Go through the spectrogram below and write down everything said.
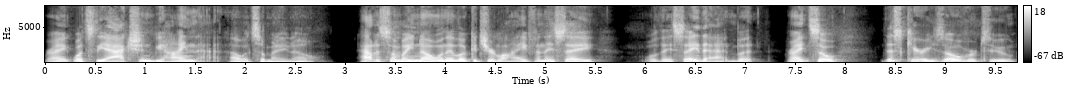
Right? What's the action behind that? How would somebody know? How does somebody Mhm. know when they look at your life and they say, well, they say that, but right? So this carries over to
